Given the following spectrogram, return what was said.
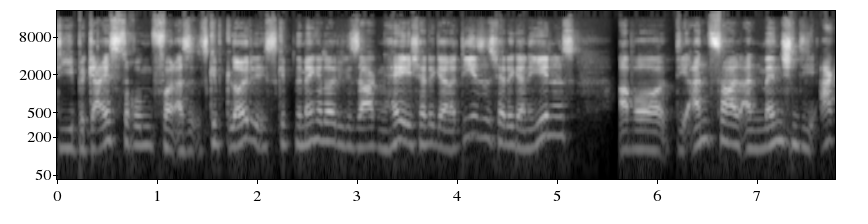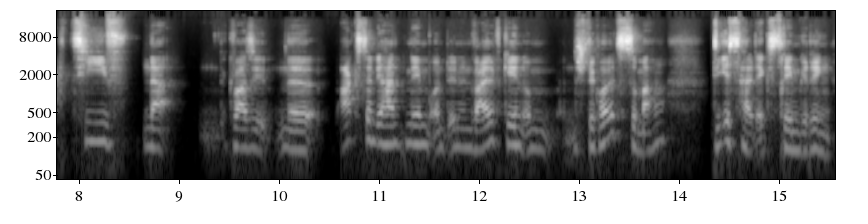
die Begeisterung von, also es gibt Leute, es gibt eine Menge Leute, die sagen, hey, ich hätte gerne dieses, ich hätte gerne jenes, aber die Anzahl an Menschen, die aktiv na, quasi eine Axt in die Hand nehmen und in den Wald gehen, um ein Stück Holz zu machen, die ist halt extrem gering.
